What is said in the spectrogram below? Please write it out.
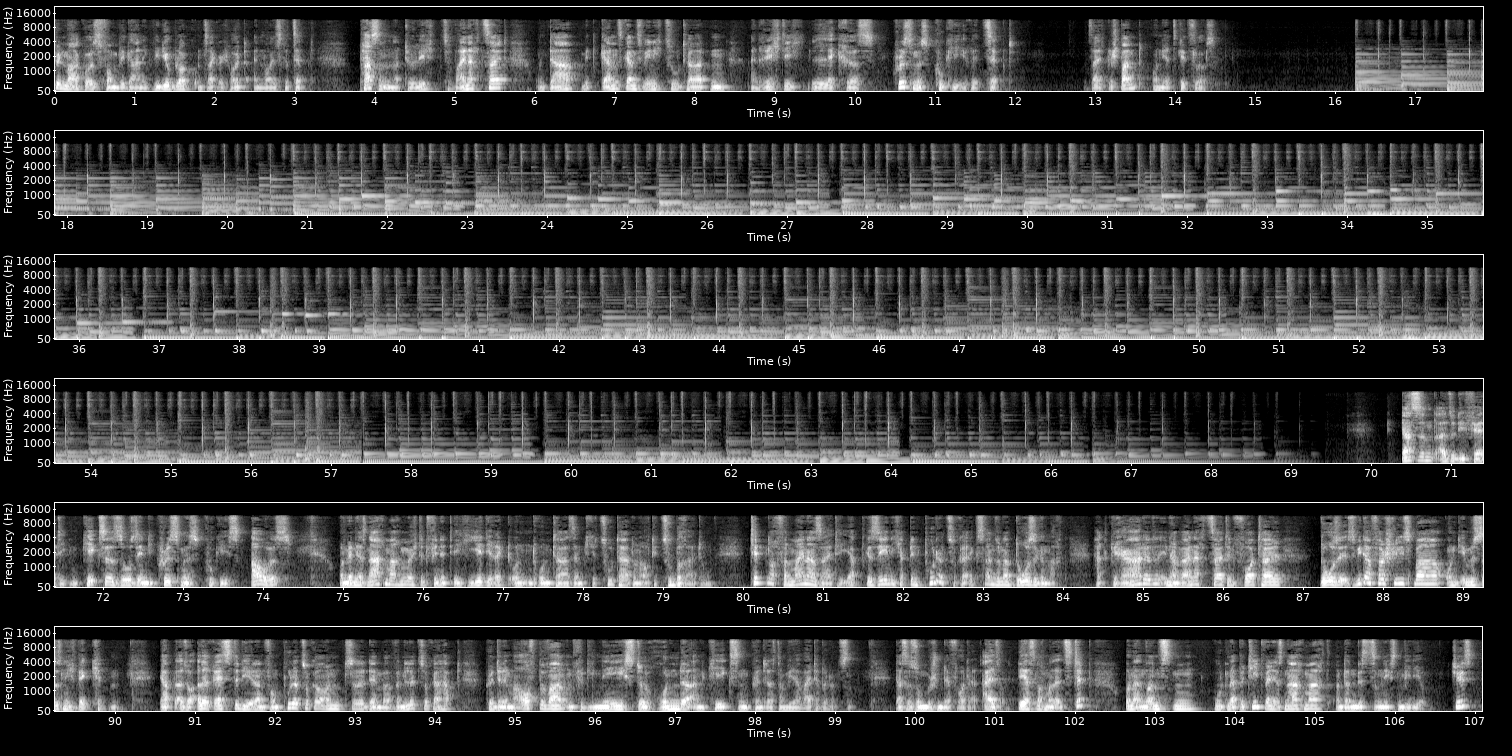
bin Markus vom Veganik Videoblog und zeige euch heute ein neues Rezept. Passend natürlich zur Weihnachtszeit und da mit ganz, ganz wenig Zutaten ein richtig leckeres Christmas Cookie Rezept. Seid gespannt und jetzt geht's los. Das sind also die fertigen Kekse. So sehen die Christmas Cookies aus. Und wenn ihr es nachmachen möchtet, findet ihr hier direkt unten drunter sämtliche Zutaten und auch die Zubereitung. Tipp noch von meiner Seite. Ihr habt gesehen, ich habe den Puderzucker extra in so einer Dose gemacht. Hat gerade in der Weihnachtszeit den Vorteil, Dose ist wieder verschließbar und ihr müsst es nicht wegkippen. Ihr habt also alle Reste, die ihr dann vom Puderzucker und äh, dem Vanillezucker habt, könnt ihr dann immer aufbewahren und für die nächste Runde an Keksen könnt ihr das dann wieder weiter benutzen. Das ist so ein bisschen der Vorteil. Also, der ist nochmal als Tipp und ansonsten guten Appetit, wenn ihr es nachmacht und dann bis zum nächsten Video. Tschüss!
